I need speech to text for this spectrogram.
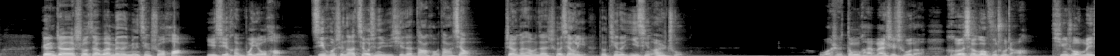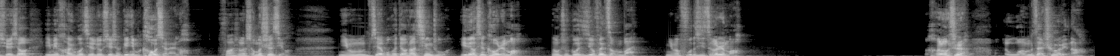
跟着守在外面的民警说话，语气很不友好。几乎是拿教训的语气在大吼大叫，张可他们在车厢里都听得一清二楚。我是东海办事处的何小光副处长，听说我们学校一名韩国籍留学生给你们扣下来了，发生了什么事情？你们先不会调查清楚，一定要先扣人吗？弄出国际纠纷怎么办？你们负得起责任吗？何老师，我们在车里呢。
